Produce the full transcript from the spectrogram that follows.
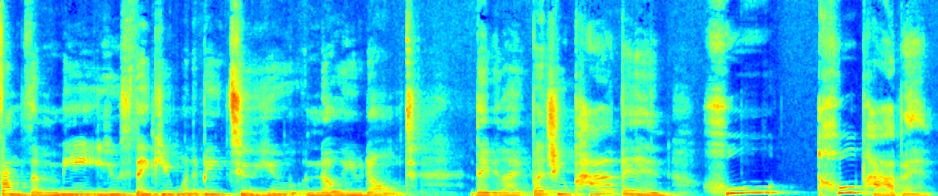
from the me you think you want to be to you no you don't they be like but you popping who who popping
